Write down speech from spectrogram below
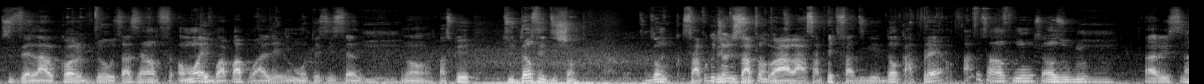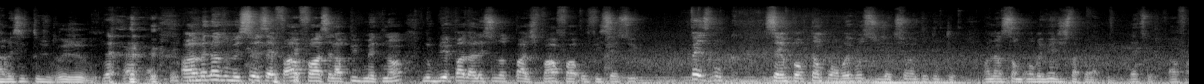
si c'est l'alcool, Joe, ça c'est. Au moins, il ne boit pas pour aller monter sur scène. Non, parce que tu danses et tu chantes. Donc, ça peut, ça, souffle, en voilà, ça peut te fatiguer. Donc, après, ah, c'est entre nous, c'est un zouglou. Ça réussit. Ça réussit toujours. Toujours. Alors maintenant, monsieur, c'est Farfa, c'est la pub maintenant. N'oubliez pas d'aller sur notre page Farfa officiel sur Facebook. C'est important pour envoyer vos suggestions et tout, tout, tout. On est ensemble, on revient juste après la pub. Let's go, Farfa.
